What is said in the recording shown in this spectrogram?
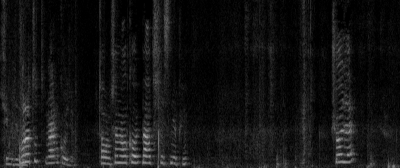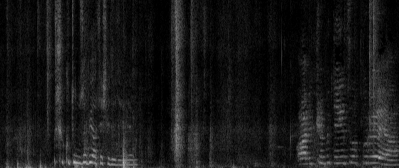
Şimdi de. Bora tut mermi koyacağım. Tamam sen al koy. Ben atış sesini yapayım. Şöyle. Şu kutumuza bir ateş edelim. Abi köpük de yırtılıp duruyor ya.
